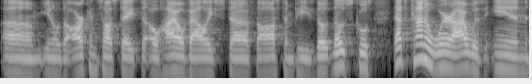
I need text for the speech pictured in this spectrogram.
Um, you know, the Arkansas State, the Ohio Valley stuff, the Austin Peays, those, those schools. That's kind of where I was in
